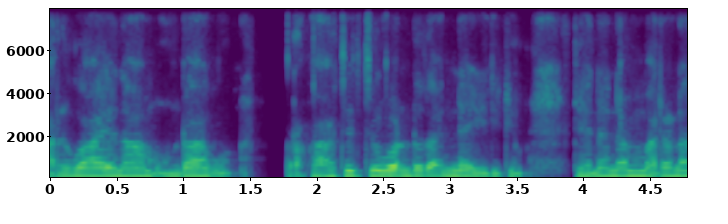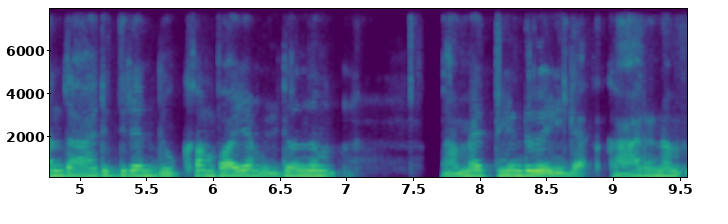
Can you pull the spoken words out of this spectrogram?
അറിവായ നാം ഉണ്ടാകും. പ്രകാശിച്ചുകൊണ്ട് തന്നെ ഇരിക്കും. ജനനം മരണം ദാരിദ്ര്യം ദുഃഖം ഭയം ഇതൊന്നും നമ്മെ തീണ്ടുകയില്ല. കാരണം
